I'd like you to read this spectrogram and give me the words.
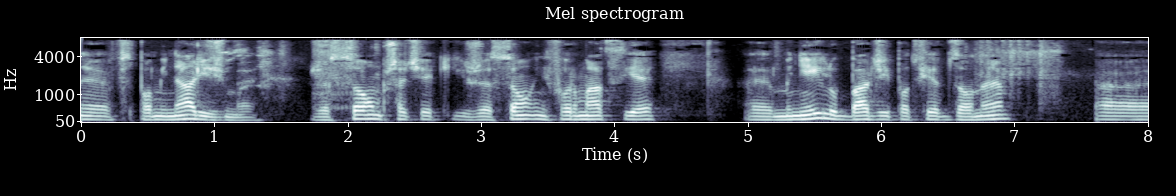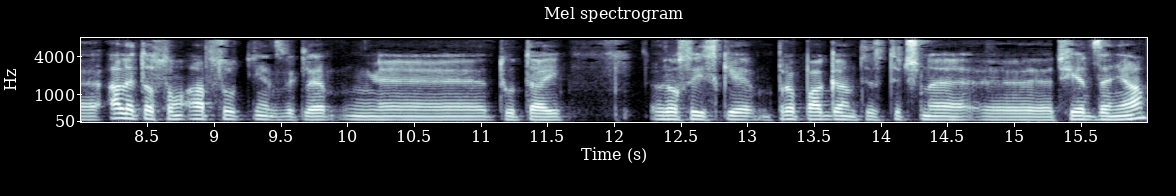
e, wspominaliśmy, że są przecieki, że są informacje e, mniej lub bardziej potwierdzone, e, ale to są absolutnie jak zwykle e, tutaj rosyjskie propagandystyczne twierdzenia.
